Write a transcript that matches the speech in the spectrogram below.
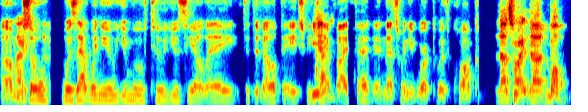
Um. So was that when you you moved to UCLA to develop the HBT yeah. and BiFET, and that's when you worked with Qualcomm? That's right. Uh, well,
